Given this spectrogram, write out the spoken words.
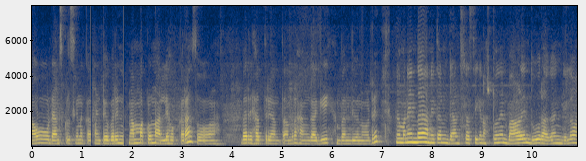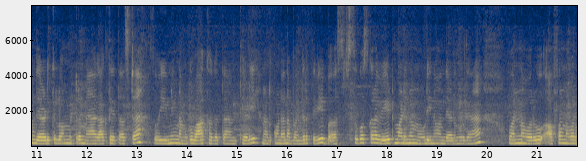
ನಾವು ಡ್ಯಾನ್ಸ್ ಕಲ್ಸಿಗೆ ಹೊಂಟೇವಿ ಬರೀ ನಮ್ಮ ಮಕ್ಕಳನ್ನ ಅಲ್ಲೇ ಹೋಗ್ತಾರ. ಸೊ ಬರ್ರಿ ಹತ್ರಿ ಅಂತ ಅಂದ್ರೆ ಹಾಗಾಗಿ ಬಂದೀವಿ ನೋಡ್ರಿ. ನಮ್ಮ ಮನೆಯಿಂದ ಅನಿತನ್ ಡ್ಯಾನ್ಸ್ ಕ್ಲಾಸಿಗೆ ಅಷ್ಟೊಂದೇನು ಭಾಳ ಏನು ದೂರ ಆಗಂಗಿಲ್ಲ, ಒಂದು ಎರಡು ಕಿಲೋಮೀಟ್ರ್ ಮ್ಯಾಗ ಆಗ್ತೈತೆ ಅಷ್ಟೇ. ಸೊ ಈವ್ನಿಂಗ್ ನಮಗೂ ವಾಕ್ ಆಗುತ್ತೆ ಅಂಥೇಳಿ ನಡ್ಕೊಂಡನ ಬಂದಿರ್ತೀವಿ. ಬಸ್ಗೋಸ್ಕರ ವೇಟ್ ಮಾಡಿನೂ ನೋಡಿನೂ ಒಂದು ಎರಡು ಮೂರು ದಿನ ಒನ್ ಅವರು ಹಾಫ್ ಆನ್ ಅವರ್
